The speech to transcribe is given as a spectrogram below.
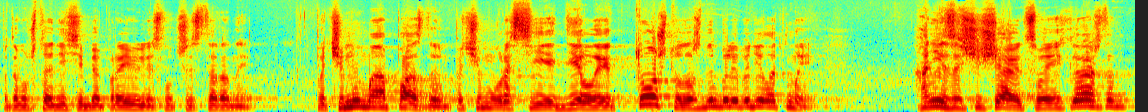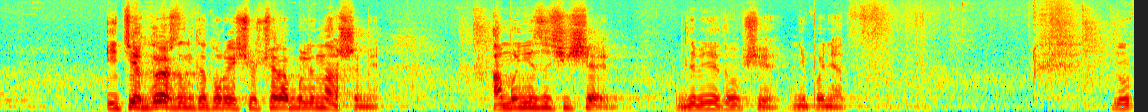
потому что они себя проявили с лучшей стороны. Почему мы опаздываем? Почему Россия делает то, что должны были бы делать мы? Они защищают своих граждан и тех граждан, которые еще вчера были нашими, а мы не защищаем. Для меня это вообще непонятно. Ну,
